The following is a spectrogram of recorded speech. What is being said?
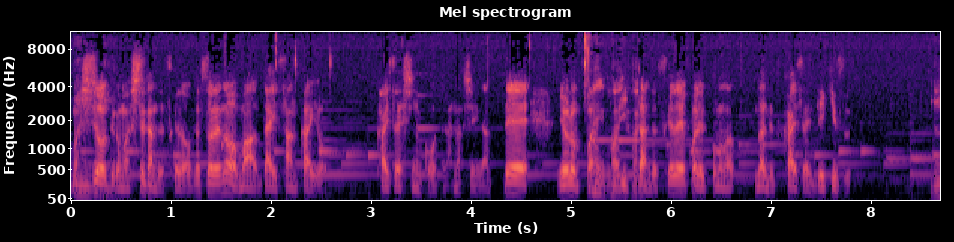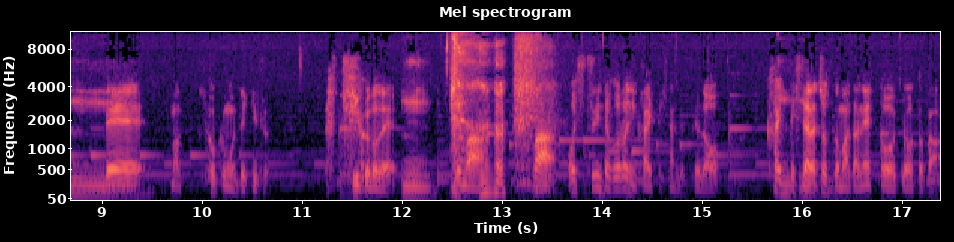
まあ、しようっていうか、まあ、してたんですけど、でそれのまあ第3回を開催進行って話になって、ヨーロッパに行ったんですけど、やっぱりコロナで開催できず、で、まあ、帰国もできず、っていうことで、うん。で、まあ、まあ、落ち着いた頃に帰ってきたんですけど、帰ってきたらちょっとまたね、東京とか、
